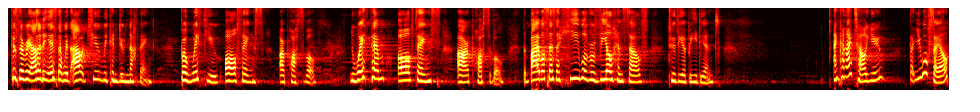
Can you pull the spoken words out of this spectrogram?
Because the reality is that without you, we can do nothing. But with you, all things are possible. With him, all things are possible. The Bible says that he will reveal himself to the obedient. And can I tell you that you will fail?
